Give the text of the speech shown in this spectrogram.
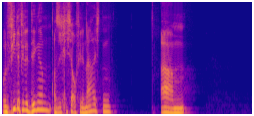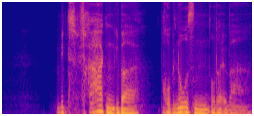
Und viele, viele Dinge, also ich kriege ja auch viele Nachrichten ähm, mit Fragen über Prognosen oder über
